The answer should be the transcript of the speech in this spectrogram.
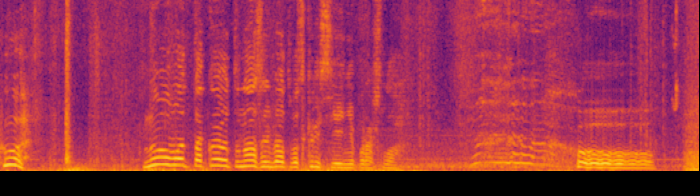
Фу. Ну, вот такое вот у нас, ребят, воскресенье прошло. Хо-хо-хо. Давай ты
